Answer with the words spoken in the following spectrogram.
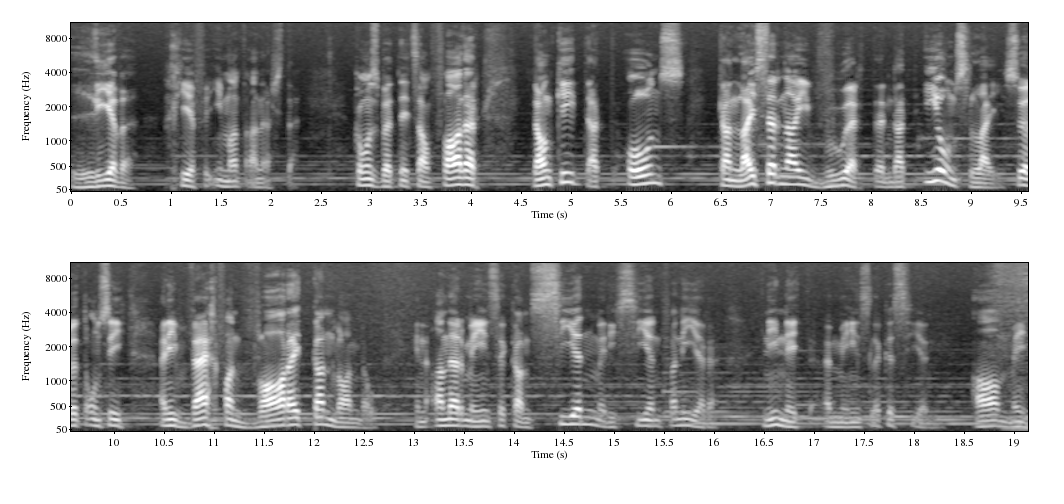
lewe gee vir iemand anderste. Kom ons bid net saam. Vader, dankie dat ons kan luister na u woord en dat u ons lei sodat ons in die weg van waarheid kan wandel en ander mense kan seën met die seën van die Here, nie net 'n menslike seën nie. Amen.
